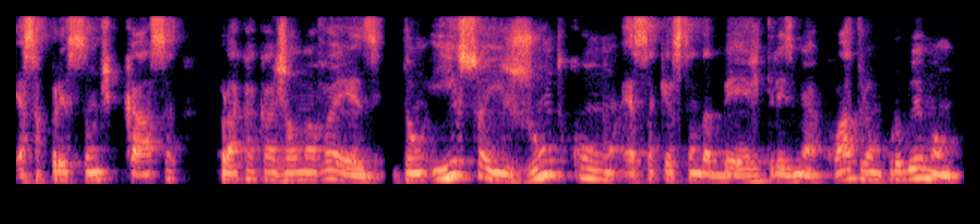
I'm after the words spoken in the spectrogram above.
essa pressão de caça para Cacajal Navaese. Então, isso aí, junto com essa questão da BR-364, é um problemão.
